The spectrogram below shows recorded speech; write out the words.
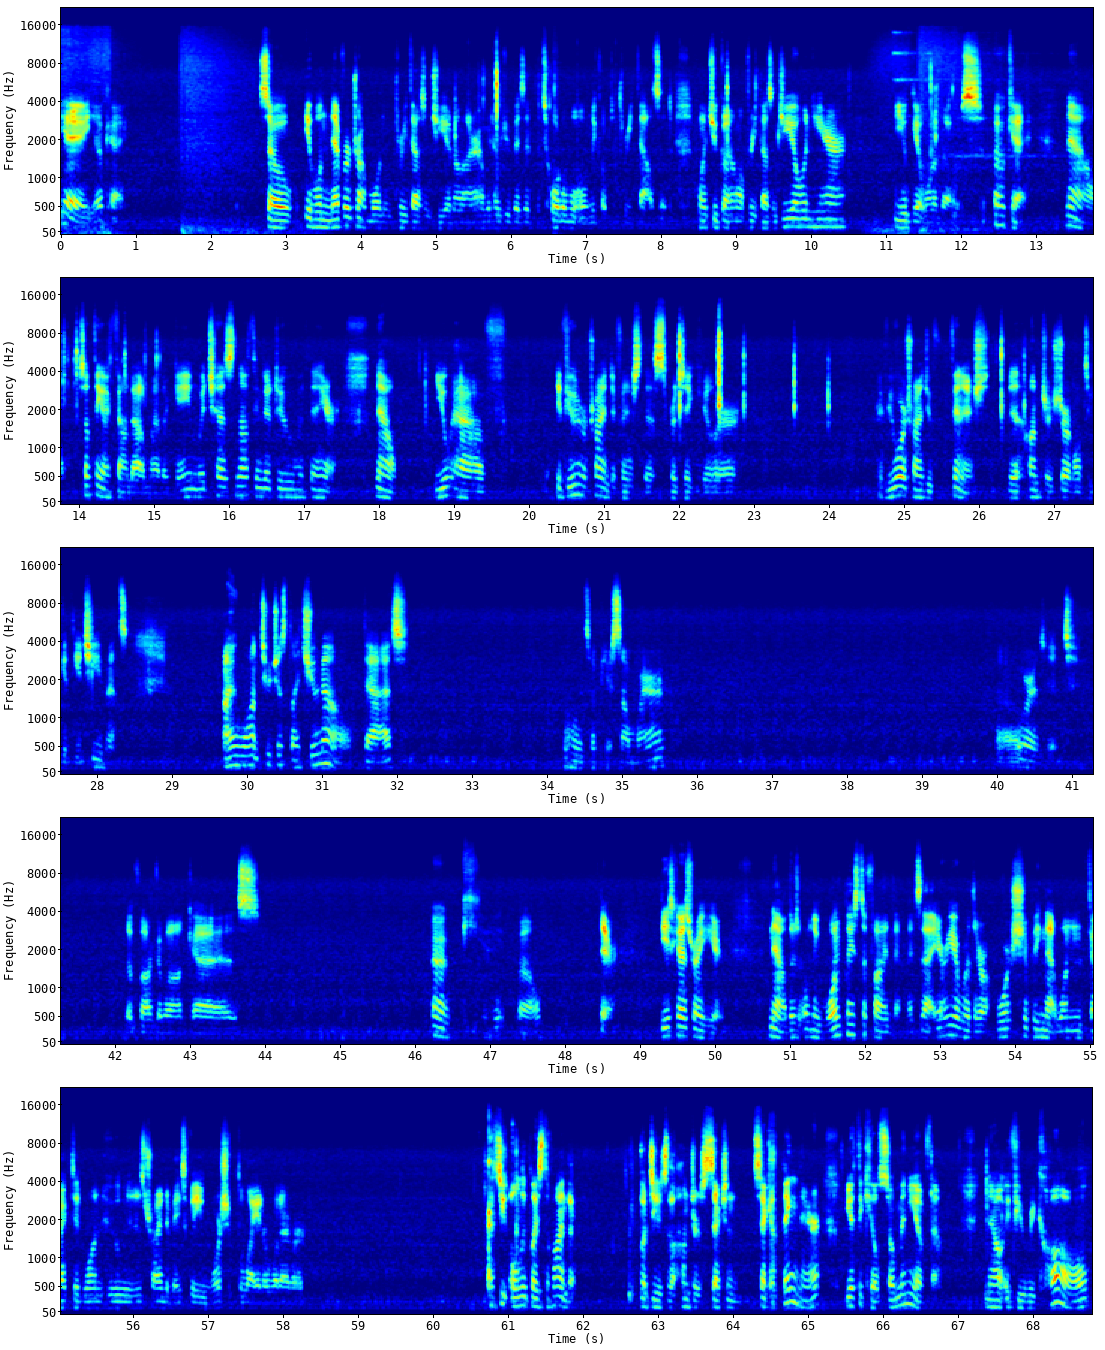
Yay! Okay. So it will never drop more than 3,000 Geo no matter how many times you visit. The total will only go up to 3,000. Once you've got all 3,000 Geo in here, you get one of those. Okay. Now, something I found out in my other game, which has nothing to do with here. Now, you have, if you are trying to finish this particular, if you are trying to finish the Hunter's Journal to get the achievements, I want to just let you know that Oh, it's up here somewhere. Oh, where is it? The Vagabond guys. Okay, well, there. These guys right here. Now, there's only one place to find them. It's that area where they're worshipping that one infected one who is trying to basically worship the light or whatever. That's the only place to find them. But to get to the hunter's section, second thing there, you have to kill so many of them. Now, if you recall,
